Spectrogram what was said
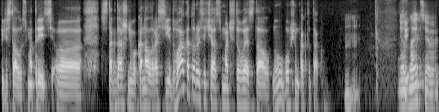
перестал их смотреть. С тогдашнего канала Россия 2, который сейчас Матч ТВ стал. Ну, в общем, как-то так. Угу. Мне, знаете,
